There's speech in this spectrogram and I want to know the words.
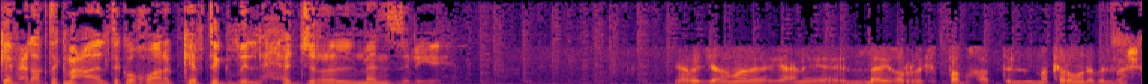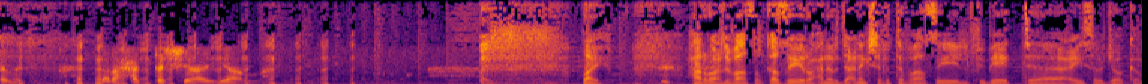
كيف علاقتك مع عائلتك وإخوانك؟ كيف تقضي الحجر المنزلي؟ يا رجال ما يعني لا يغرك الطبخة المكرونة بالمشمس ترى حتى الشاي يلا طيب حنروح لفاصل قصير وحنرجع نكشف التفاصيل في بيت آه، عيسى الجوكم.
